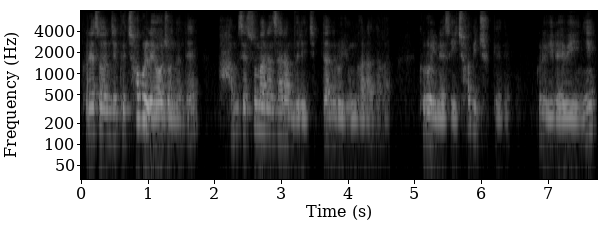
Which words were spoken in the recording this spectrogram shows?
그래서 이제 그 첩을 내어줬는데 밤새 수많은 사람들이 집단으로 윤관하다가 그로 인해서 이 첩이 죽게 되고 그리고 이 레위인이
